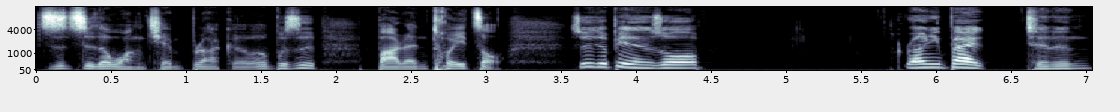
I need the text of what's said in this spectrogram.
直直的往前 block，而不是把人推走。所以就变成说 running back 可能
